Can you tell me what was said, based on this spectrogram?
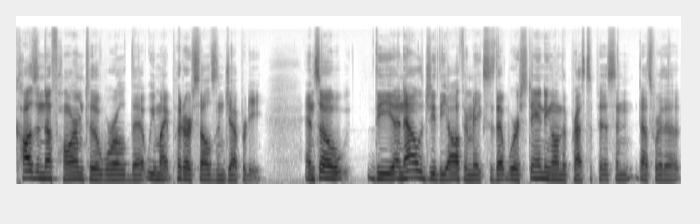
cause enough harm to the world that we might put ourselves in jeopardy. And so the analogy the author makes is that we're standing on the precipice, and that's where the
